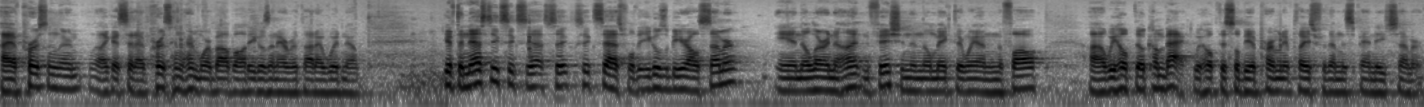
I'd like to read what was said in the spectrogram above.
I have personally learned, like I said, I've personally learned more about bald eagles than I ever thought I would know. If the nest is success, successful, the eagles will be here all summer, and they'll learn to hunt and fish, and then they'll make their way on in the fall. Uh, we hope they'll come back. We hope this will be a permanent place for them to spend each summer.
